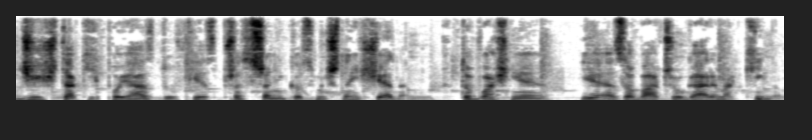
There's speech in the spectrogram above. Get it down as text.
Dziś takich pojazdów jest w przestrzeni kosmicznej 7. To właśnie je zobaczył Gary McKinnon.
